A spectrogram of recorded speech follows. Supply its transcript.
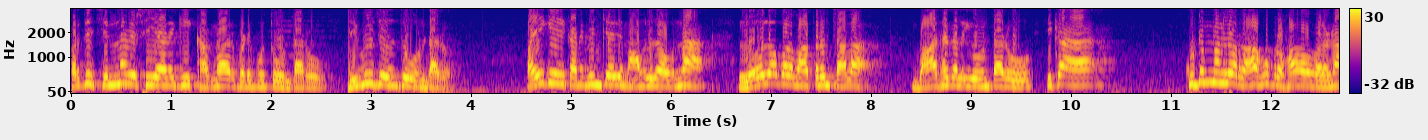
ప్రతి చిన్న విషయానికి కంగారు పడిపోతూ ఉంటారు. దిగులు చెందుతూ ఉంటారు. పైకి కనిపించేది మామూలుగా ఉన్న లోపల మాత్రం చాలా బాధ కలిగి ఉంటారు. ఇక కుటుంబంలో రాహు ప్రభావం వలన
